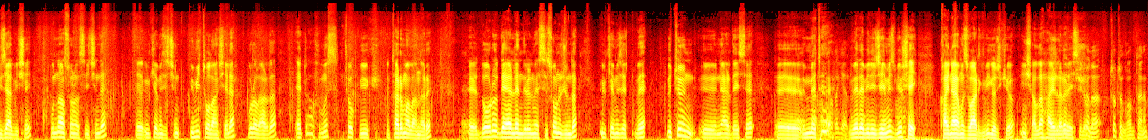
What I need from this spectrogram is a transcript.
güzel bir şey. Bundan sonrası için de e, ülkemiz için ümit olan şeyler buralarda etrafımız çok büyük tarım alanları e, doğru değerlendirilmesi sonucunda ülkemize ve bütün e, neredeyse e, ümmete verebileceğimiz bir şey kaynağımız var gibi gözüküyor. İnşallah hayırlara Şimdi vesile olur. Şunu tutun komutanım.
